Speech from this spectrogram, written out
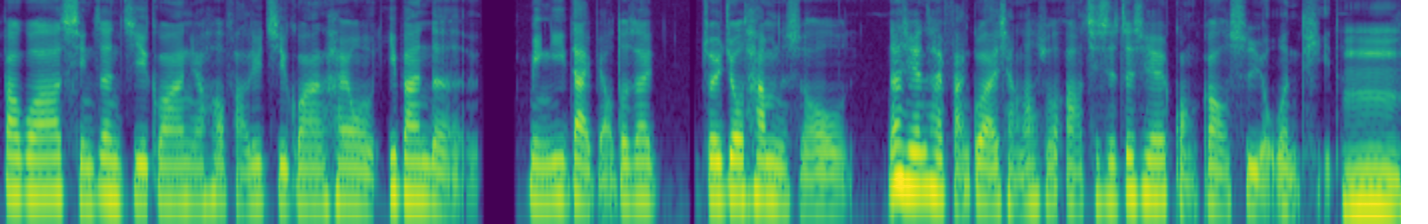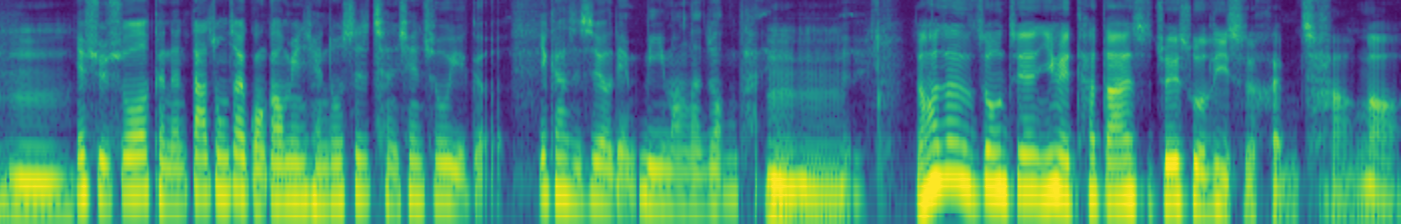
包括行政机关，然后法律机关，还有一般的民意代表都在追究他们的时候。那些人才反过来想到说啊，其实这些广告是有问题的。嗯嗯，也许说可能大众在广告面前都是呈现出一个一开始是有点迷茫的状态。嗯嗯，对。然后在这中间，因为它当然是追溯的历史很长啊，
